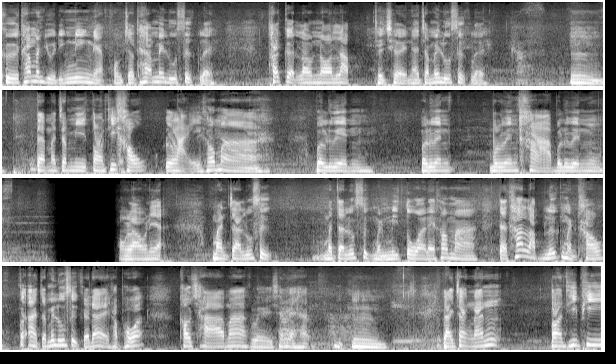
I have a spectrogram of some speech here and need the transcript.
คือถ้ามันอยู่นิ่งๆเนี่ย ผมจะแทบไม่รู้สึกเลย ถ้าเกิดเรานอนหลับเฉยๆเนี่ยจะไม่รู้สึกเลย ครับ อืม แต่มันจะมีตอนที่เขาไหลเข้ามาบริเวณบริเวณบริเวณขาบริเวณของเราเนี่ย มันจะรู้สึกมันจะรู้สึกเหมือนมีตัวอะไรเข้ามา แต่ถ้าหลับลึกเหมือนเขาก็อาจจะไม่รู้สึกก็ได้ครับ เพราะว่าเขาช้ามากเลยใช่ไหมครับอืม หลังจากนั้นตอนที่พี่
